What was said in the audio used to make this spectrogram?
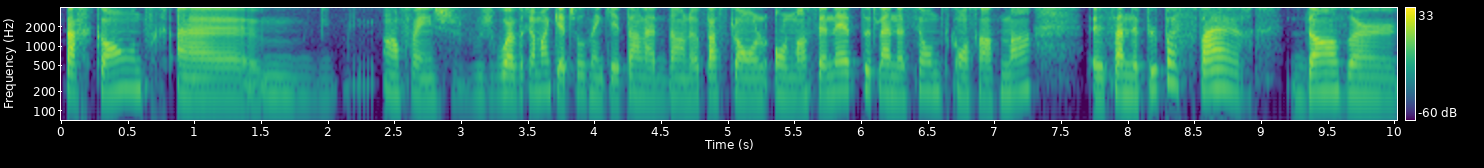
Par contre, euh, enfin, je, vois vraiment quelque chose d'inquiétant là-dedans, là, parce qu'on on le mentionnait, toute la notion du consentement, euh, ça ne peut pas se faire dans un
